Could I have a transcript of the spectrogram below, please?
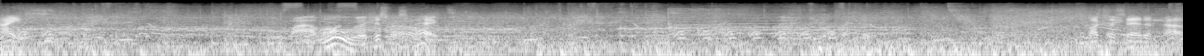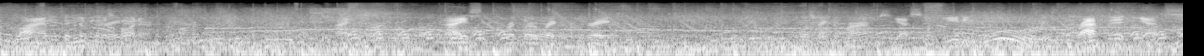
Nice. Wow. Ooh, disrespect. Flux has said enough. I'm moving this corner. Nice. Nice for throw break from Drake. Full screen confirms? Yes, indeed. Ooh. Wrap it? Yes.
